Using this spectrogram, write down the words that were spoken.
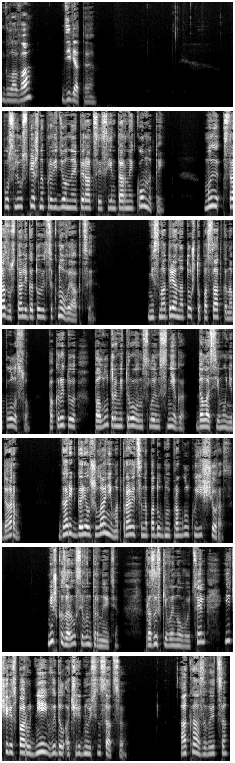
Глава девятая После успешно проведенной операции с янтарной комнатой мы сразу стали готовиться к новой акции. Несмотря на то, что посадка на полосу, покрытую полутораметровым слоем снега, далась ему недаром, Гарик горел желанием отправиться на подобную прогулку еще раз. Мишка зарылся в интернете – разыскивая новую цель, и через пару дней выдал очередную сенсацию. Оказывается,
